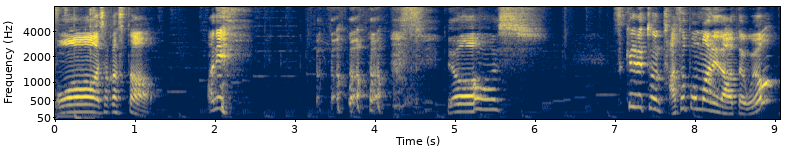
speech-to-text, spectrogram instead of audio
와, 잠깐 스탑. 아니. 야, 씨. 스켈레톤 다섯 번 만에 나왔다고요?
